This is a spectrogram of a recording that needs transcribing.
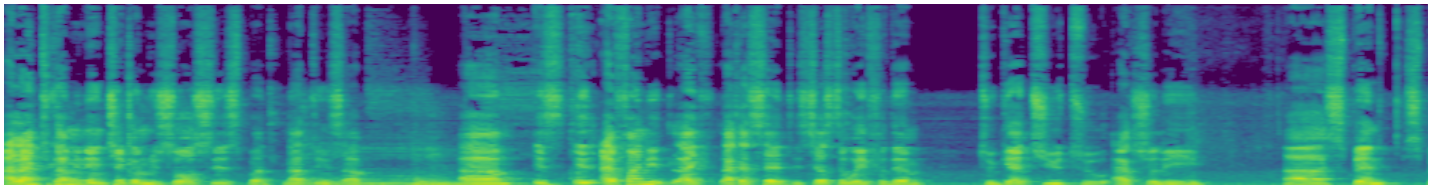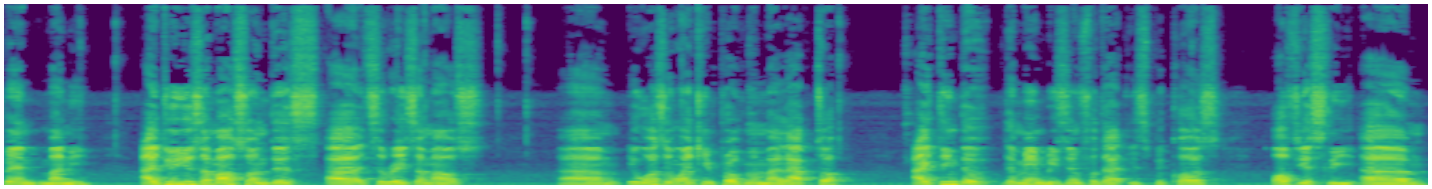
I like to come in and check on resources, but nothing's up. Um, it's, it, I find it like like I said, it's just a way for them to get you to actually uh, spend spend money. I do use a mouse on this. Uh, it's a Razer mouse. Um, it wasn't working properly on my laptop. I think the the main reason for that is because obviously um,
